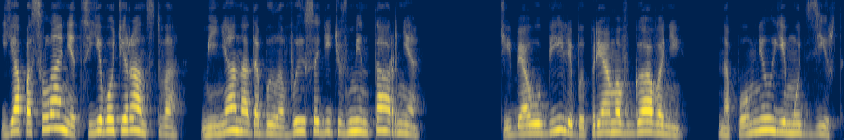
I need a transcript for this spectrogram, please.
Я посланец его тиранства. Меня надо было высадить в Минтарне. Тебя убили бы прямо в гавани, напомнил ему Дзирт.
